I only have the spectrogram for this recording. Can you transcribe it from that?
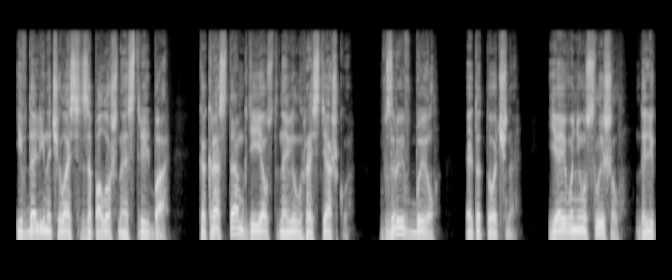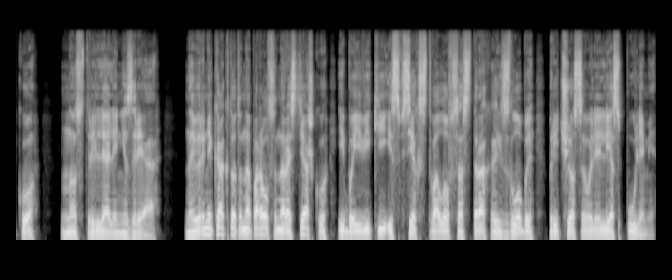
и вдали началась заполошная стрельба. Как раз там, где я установил растяжку. Взрыв был, это точно. Я его не услышал, далеко, но стреляли не зря. Наверняка кто-то напоролся на растяжку, и боевики из всех стволов со страха и злобы причесывали лес пулями.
